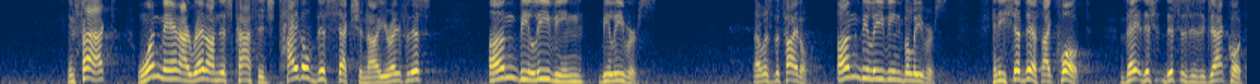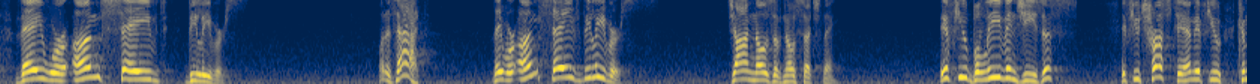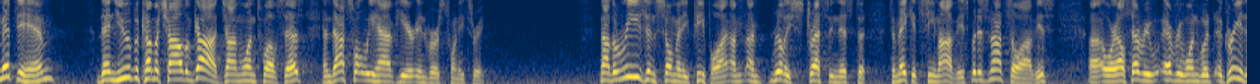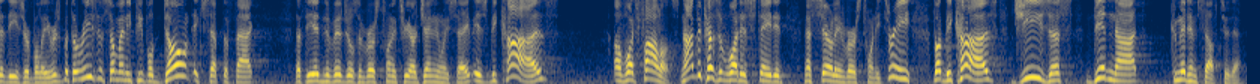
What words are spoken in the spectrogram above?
In fact, one man I read on this passage titled this section, now are you ready for this? Unbelieving Believers. That was the title. Unbelieving Believers. And he said this I quote, they, this, this is his exact quote. They were unsaved believers. What is that? They were unsaved believers. John knows of no such thing. If you believe in Jesus, if you trust him, if you commit to him, then you become a child of God, John 1:12 says, and that's what we have here in verse 23. Now, the reason so many people, I, am really stressing this to, to make it seem obvious, but it's not so obvious uh, or else every, everyone would agree that these are believers. But the reason so many people don't accept the fact that the individuals in verse 23 are genuinely saved is because of what follows. Not because of what is stated necessarily in verse 23, but because Jesus did not commit himself to them.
